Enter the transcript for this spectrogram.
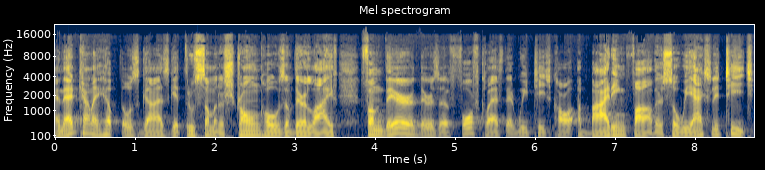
And that kind of helped those guys get through some of the strongholds of their life. From there, there's a fourth class that we teach called Abiding Fathers. So we actually teach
